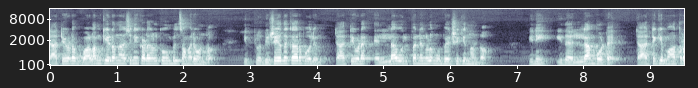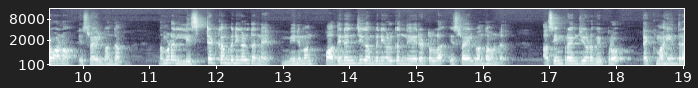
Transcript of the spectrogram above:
ടാറ്റയുടെ വളം കീടനാശിനി കടകൾക്ക് മുമ്പിൽ സമരമുണ്ടോ? ഈ പ്രതിഷേധക്കാർ പോലും ടാറ്റയുടെ എല്ലാ ഉൽപ്പന്നങ്ങളും ഉപേക്ഷിക്കുന്നുണ്ടോ? ഇനി ഇതെല്ലാം പോട്ടെ ടാറ്റയ്ക്ക് മാത്രമാണോ ഇസ്രായേൽ ബന്ധം? നമ്മുടെ ലിസ്റ്റഡ് കമ്പനികൾ തന്നെ മിനിമം പതിനഞ്ച് കമ്പനികൾക്ക് നേരിട്ടുള്ള ഇസ്രായേൽ ബന്ധമുണ്ട്. അസീം പ്രേംജിയുടെ വിപ്രോ ടെക് മഹീന്ദ്ര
